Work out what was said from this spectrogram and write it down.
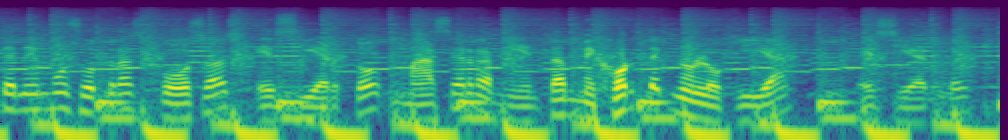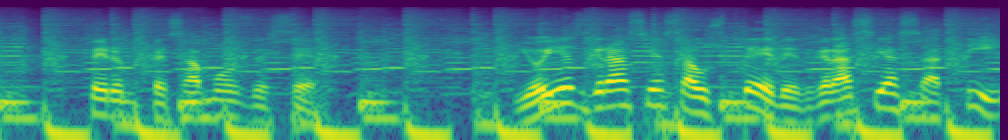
tenemos otras cosas, es cierto, más herramientas, mejor tecnología, es cierto, pero empezamos de cero. Y hoy es gracias a ustedes, gracias a ti,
